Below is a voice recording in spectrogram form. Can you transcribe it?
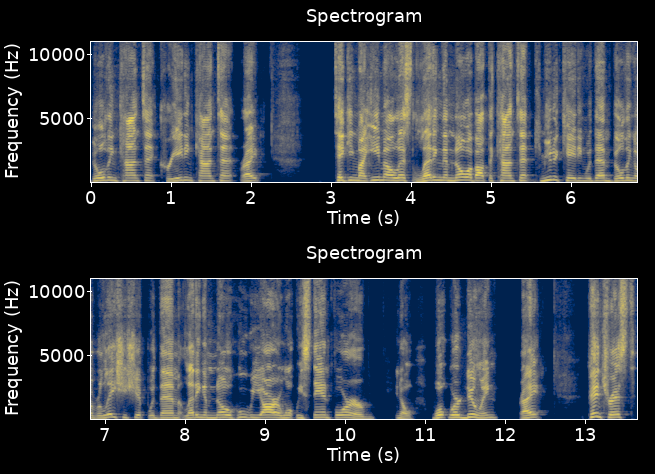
building content, creating content, right? taking my email list, letting them know about the content, communicating with them, building a relationship with them, letting them know who we are and what we stand for or you know what we're doing, right? Pinterest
